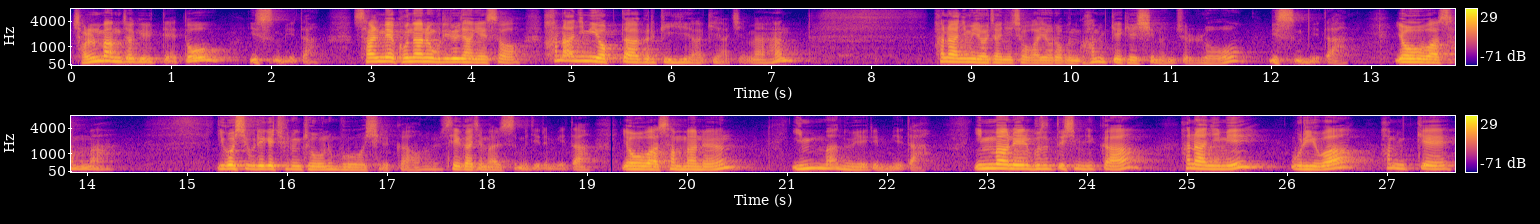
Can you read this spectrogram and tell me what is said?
절망적일 때도 있습니다. 삶의 고난은 우리를 향해서 하나님이 없다 그렇게 이야기하지만 하나님은 여전히 저와 여러분과 함께 계시는 줄로 믿습니다. 여호와 삼마 이것이 우리에게 주는 교훈은 무엇일까? 오늘 세 가지 말씀을 드립니다. 여호와 삼마는 임마누엘입니다. 임마누엘 무슨 뜻입니까? 하나님이 우리와 함께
